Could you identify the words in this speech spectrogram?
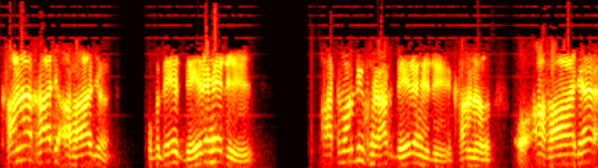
ਖਾਣਾ ਖਾਜ ਆਹਾਜ ਉਪਦੇਸ਼ ਦੇ ਰਹੇ ਨੇ, ਆਤਮਾ ਦੀ ਖੁਰਾਕ ਦੇ ਰਹੇ ਨੇ ਖਾਣਾ। ਉਹ ਆਹਾਜ ਹੈ,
